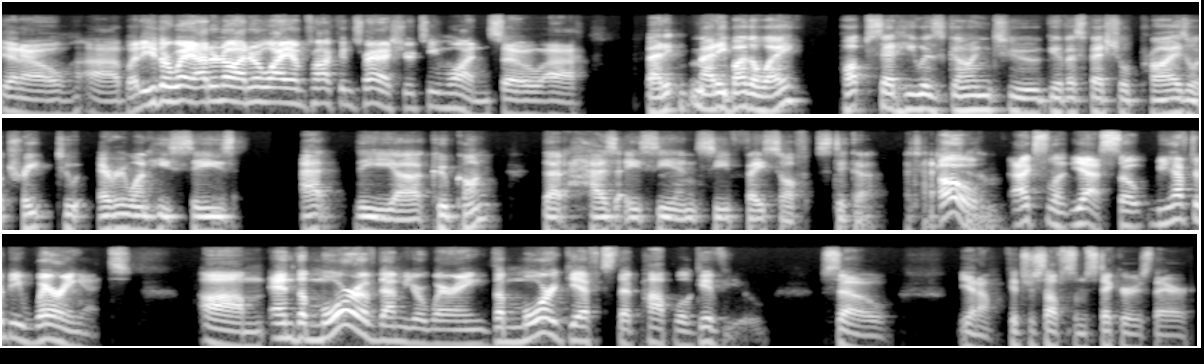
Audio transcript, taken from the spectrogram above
You know, uh, but either way, I don't know. I don't know why I'm talking trash. Your team won, so uh, Matty, Matty, by the way, Pop said he was going to give a special prize or treat to everyone he sees at the uh, KubeCon that has a CNC face-off sticker attached to Oh, excellent. Yes. So we have to be wearing it. Um, and the more of them you're wearing, the more gifts that Pop will give you. So, you know, get yourself some stickers there.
